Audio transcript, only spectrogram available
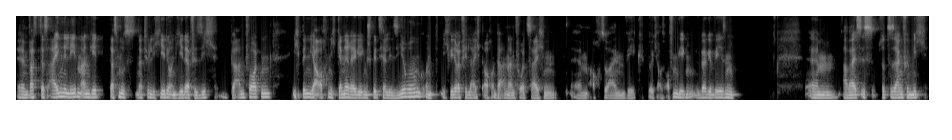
Ähm, was das eigene Leben angeht, das muss natürlich jede und jeder für sich beantworten. Ich bin ja auch nicht generell gegen Spezialisierung und ich wäre vielleicht auch unter anderen Vorzeichen ähm, auch so einem Weg durchaus offen gegenüber gewesen. aber es ist sozusagen für mich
